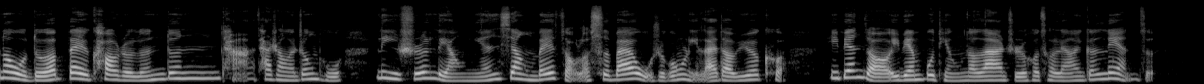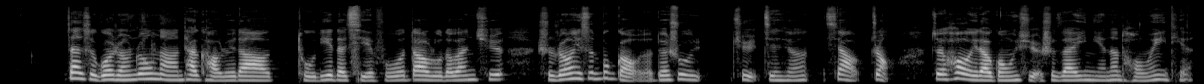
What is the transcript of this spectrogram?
诺伍德背靠着伦敦塔踏上了征途，历时两年向北走了四百五十公里，来到约克。一边走一边不停地拉直和测量一根链子。在此过程中呢，他考虑到土地的起伏、道路的弯曲，始终一丝不苟地对数据进行校正。最后一道工序是在一年的同一天，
